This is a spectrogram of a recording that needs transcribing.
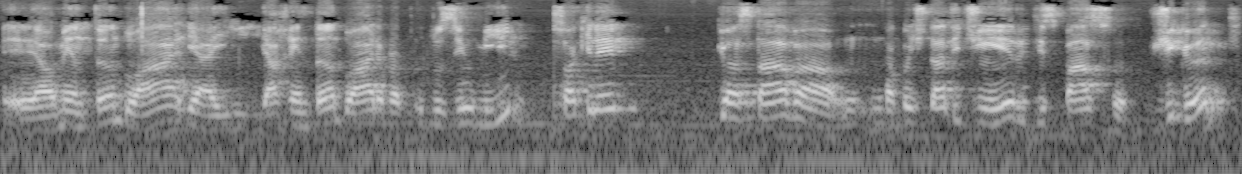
é, aumentando área e arrendando área para produzir o milho, só que ele gastava uma quantidade de dinheiro e de espaço gigante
